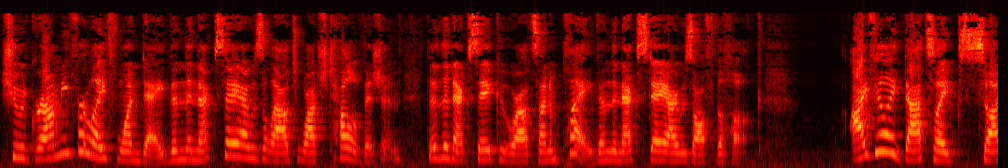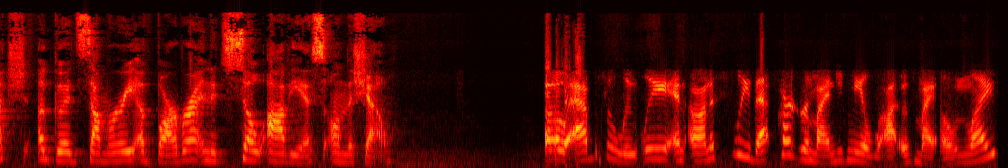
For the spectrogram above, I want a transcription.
She would ground me for life one day, then the next day I was allowed to watch television. Then the next day I could go outside and play. Then the next day I was off the hook. I feel like that's like such a good summary of Barbara, and it's so obvious on the show. Oh, absolutely. And honestly, that part reminded me a lot of my own life.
